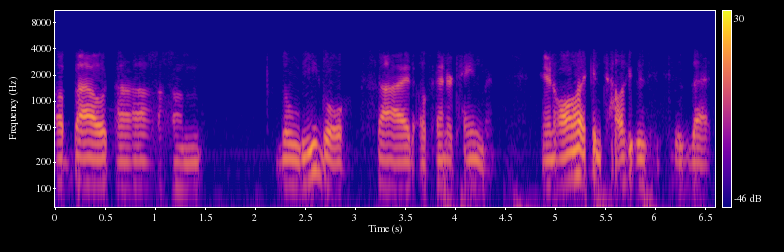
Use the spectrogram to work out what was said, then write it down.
about uh, um, the legal side of entertainment. And all I can tell you is, is that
